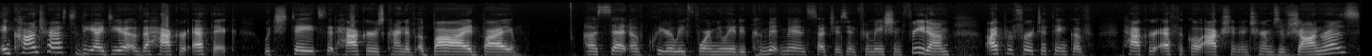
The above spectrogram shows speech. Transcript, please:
in contrast to the idea of the hacker ethic, which states that hackers kind of abide by a set of clearly formulated commitments, such as information freedom, I prefer to think of hacker ethical action in terms of genres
